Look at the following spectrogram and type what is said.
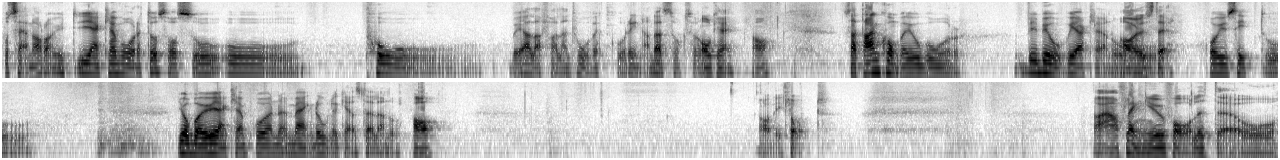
Och sen har han ju egentligen varit hos oss och, och på i alla fall en två veckor innan dess också. Okej. Ja. Så att han kommer ju och går vid behov egentligen. Och ja, just det. Har ju sitt och jobbar ju egentligen på en mängd olika ställen då. Ja. Ja, det är klart. Ja, han flänger ju far lite och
